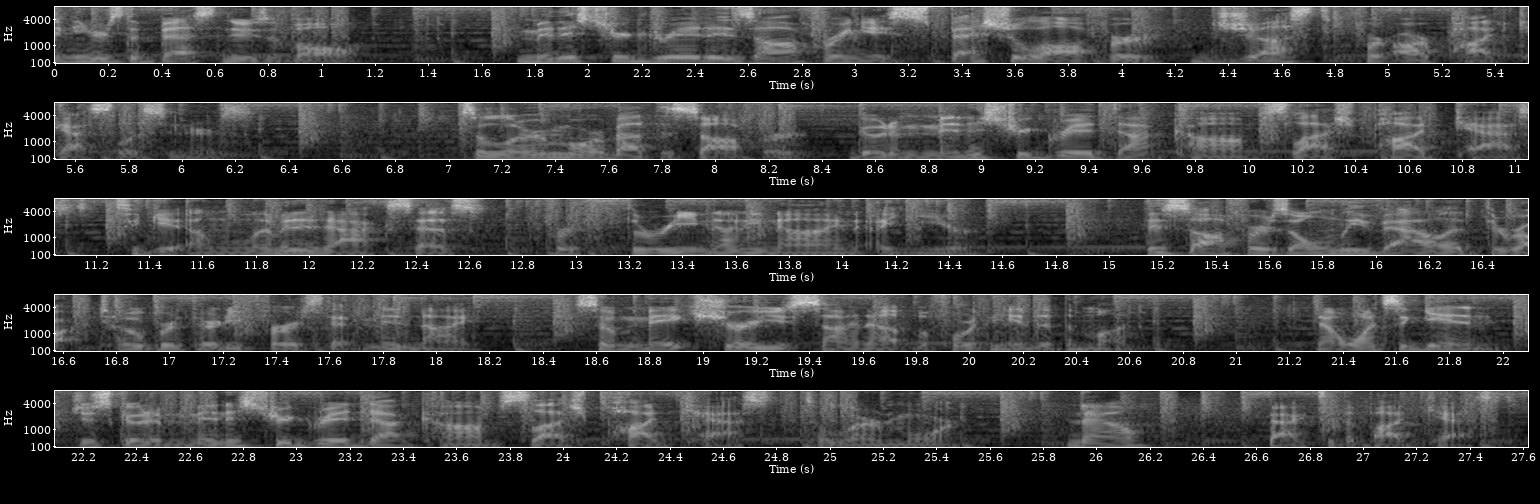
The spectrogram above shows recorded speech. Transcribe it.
And here's the best news of all Ministry Grid is offering a special offer just for our podcast listeners. To learn more about this offer, go to ministrygrid.com slash podcast to get unlimited access for $3.99 a year. This offer is only valid through October 31st at midnight, so make sure you sign up before the end of the month. Now, once again, just go to ministrygrid.com slash podcast to learn more. Now, back to the podcast.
